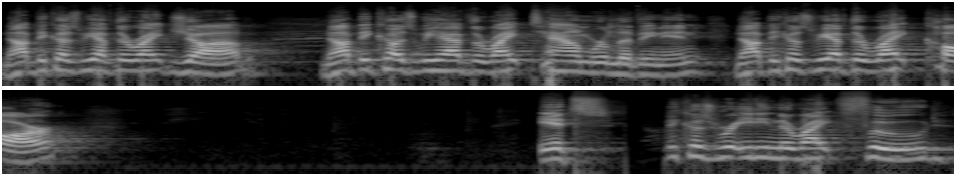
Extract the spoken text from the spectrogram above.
not because we have the right job, not because we have the right town we're living in, not because we have the right car. It's because we're eating the right food.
